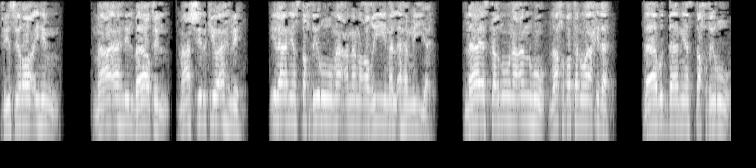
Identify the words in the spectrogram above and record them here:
في صراعهم مع أهل الباطل مع الشرك وأهله إلى أن يستحضروا معنى عظيم الأهمية. لا يستغنون عنه لحظة واحدة. لا بد أن يستحضروا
